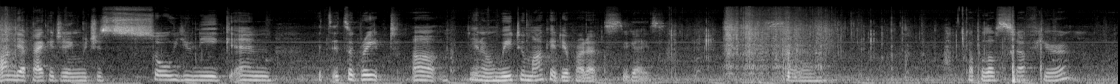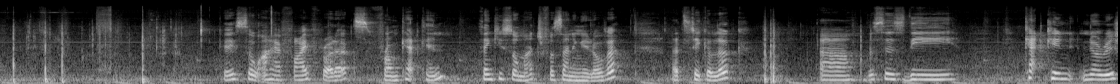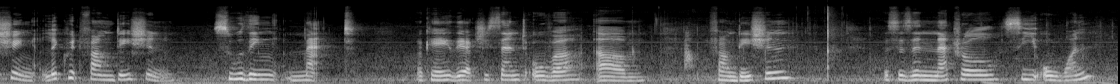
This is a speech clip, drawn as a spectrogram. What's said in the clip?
on their packaging, which is so unique and it's, it's a great, uh, you know, way to market your products, you guys. So, a couple of stuff here. Okay, so I have five products from Catkin. Thank you so much for sending it over. Let's take a look. Uh, this is the Catkin Nourishing Liquid Foundation Soothing Matte. Okay, they actually sent over um, foundation. This is in Natural CO1.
